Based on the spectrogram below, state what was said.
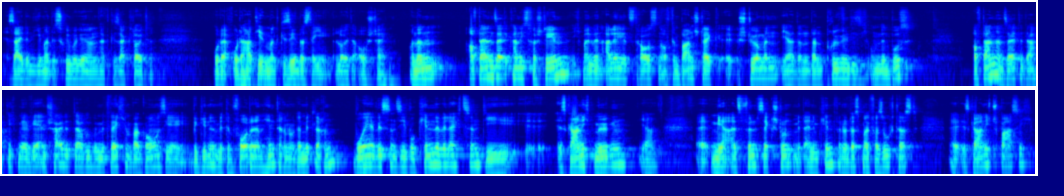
Es sei denn, jemand ist rübergegangen und hat gesagt, Leute, oder, oder hat jemand gesehen, dass da Leute aussteigen. Und dann auf der einen Seite kann ich es verstehen. Ich meine, wenn alle jetzt draußen auf dem Bahnsteig äh, stürmen, ja, dann, dann prügeln die sich um den Bus. Auf der anderen Seite dachte ich mir, wer entscheidet darüber, mit welchem Waggon Sie beginnen, mit dem vorderen, hinteren oder mittleren? Woher wissen Sie, wo Kinder vielleicht sind, die äh, es gar nicht mögen? Ja, äh, mehr als fünf, sechs Stunden mit einem Kind, wenn du das mal versucht hast, äh, ist gar nicht spaßig.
